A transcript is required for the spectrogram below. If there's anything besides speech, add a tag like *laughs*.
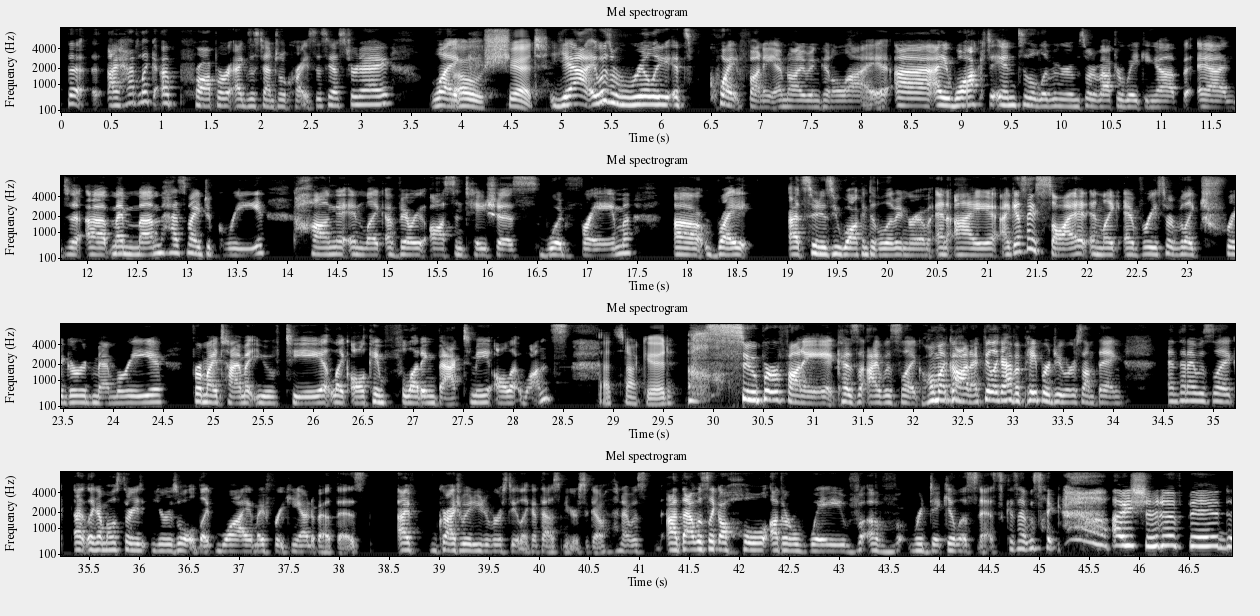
I had like a proper existential crisis yesterday. Like, oh shit. Yeah, it was really, it's quite funny. I'm not even gonna lie. Uh, I walked into the living room sort of after waking up, and uh, my mom has my degree hung in like a very ostentatious wood frame, uh, right as soon as you walk into the living room and i i guess i saw it and like every sort of like triggered memory from my time at u of t like all came flooding back to me all at once. That's not good. *laughs* Super funny because i was like oh my god i feel like i have a paper due or something. And then i was like uh, like i'm almost 30 years old like why am i freaking out about this? I graduated university like a thousand years ago, and I was uh, that was like a whole other wave of ridiculousness because I was like, *gasps* I should have been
